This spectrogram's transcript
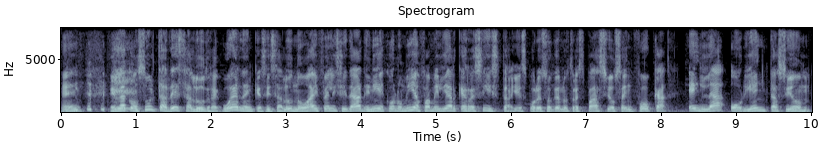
¿Eh? En la consulta de salud, recuerden que sin salud no hay felicidad ni economía familiar que resista y es por eso que nuestro espacio se enfoca en la orientación.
